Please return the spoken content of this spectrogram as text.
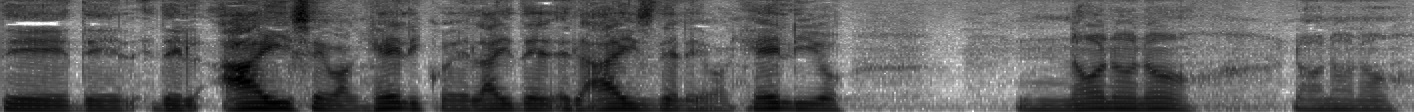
del AIS evangélico, del AIS, del AIS del evangelio. No, no, no, no, no, no.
